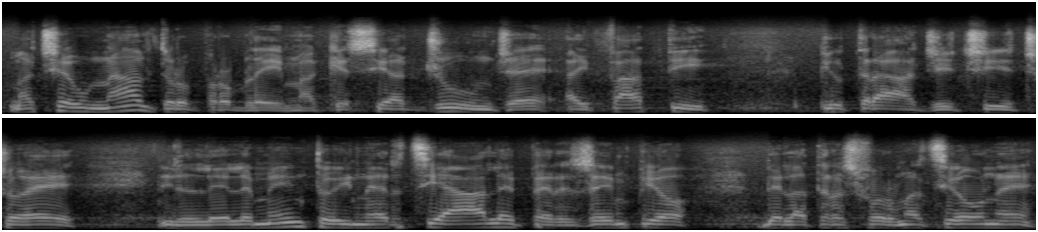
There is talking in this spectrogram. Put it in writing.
ma c'è un altro problema che si aggiunge ai fatti più tragici, cioè l'elemento inerziale per esempio della trasformazione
